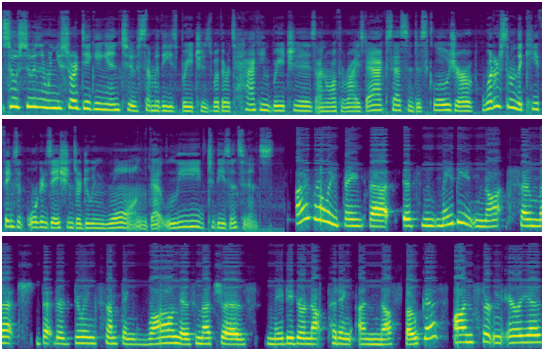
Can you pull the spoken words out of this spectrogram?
So, Susan, when you start digging into some of these breaches, whether it's hacking breaches, unauthorized access, and disclosure, what are some of the key things that organizations are doing wrong that lead to these incidents? I really think that it's maybe not so much that they're doing something wrong as much as maybe they're not putting enough focus on certain areas.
